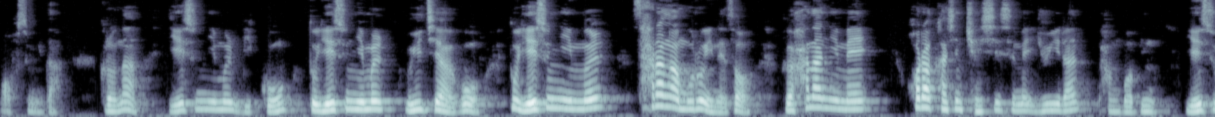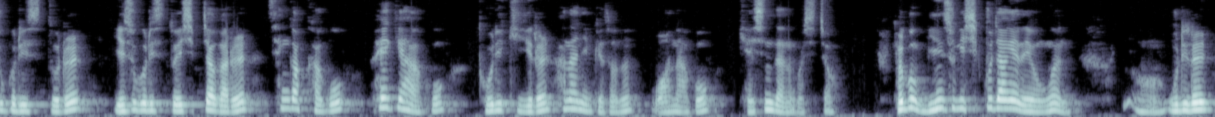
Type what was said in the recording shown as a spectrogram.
없습니다. 그러나 예수님을 믿고 또 예수님을 의지하고 또 예수님을 사랑함으로 인해서 그 하나님의 허락하신 죄 씻음의 유일한 방법인 예수 그리스도를 예수 그리스도의 십자가를 생각하고 회개하고 돌이키기를 하나님께서는 원하고 계신다는 것이죠. 결국 민수기 19장의 내용은 어, 우리를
